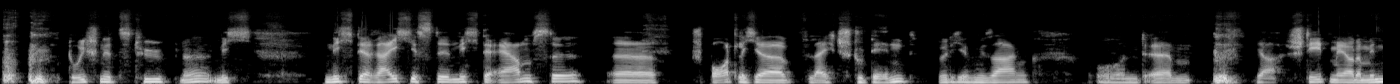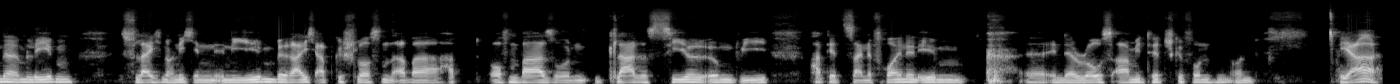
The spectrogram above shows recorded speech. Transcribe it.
Durchschnittstyp, ne? Nicht, nicht der reicheste, nicht der ärmste, äh, sportlicher, vielleicht Student, würde ich irgendwie sagen. Und ähm, ja, steht mehr oder minder im Leben, ist vielleicht noch nicht in, in jedem Bereich abgeschlossen, aber hat offenbar so ein klares Ziel irgendwie, hat jetzt seine Freundin eben äh, in der Rose Armitage gefunden und ja,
